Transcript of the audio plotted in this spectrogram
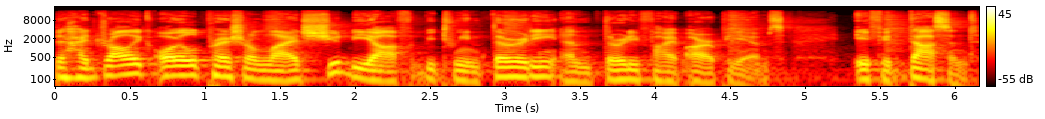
the hydraulic oil pressure light should be off between 30 and 35 RPMs. If it doesn't,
